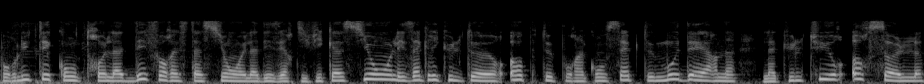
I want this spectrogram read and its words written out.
pour lutter contre la déforestation et la désertification, les agriculteurs optent pour un concept moderne, la culture hors sol.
